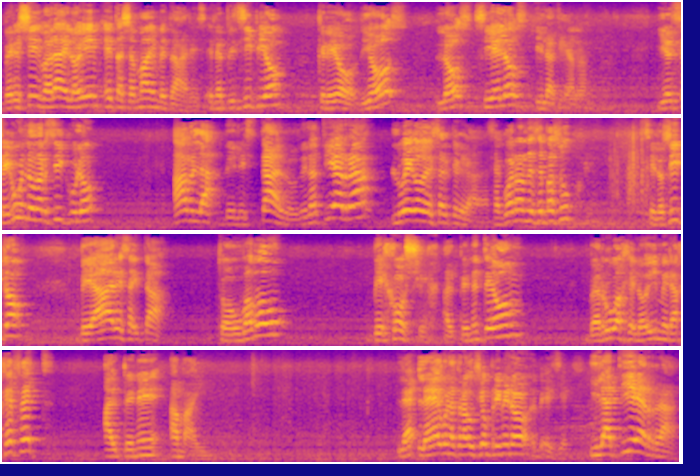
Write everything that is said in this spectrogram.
Bereshit bara Elohim et. En el principio creó Dios los cielos y la tierra. Y el segundo versículo habla del estado de la tierra luego de ser creada. ¿Se acuerdan de ese pasuk? Se lo cito. Beares ahí está. Tou babou, Behoshech al peneteom, Berruach Elohim era jefet, al pene amai. Le, hago una traducción primero. Y la tierra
